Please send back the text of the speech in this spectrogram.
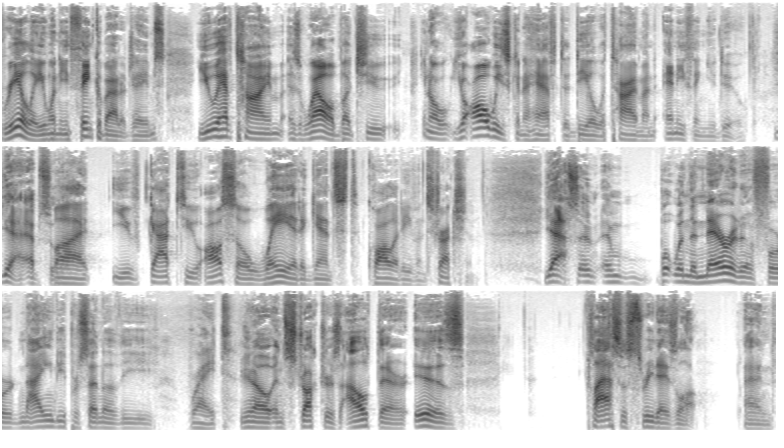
really when you think about it, James. You have time as well, but you you know you're always going to have to deal with time on anything you do. Yeah, absolutely. But you've got to also weigh it against quality of instruction. yes, and, and but when the narrative for ninety percent of the Right. you know instructors out there is class is three days long, and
